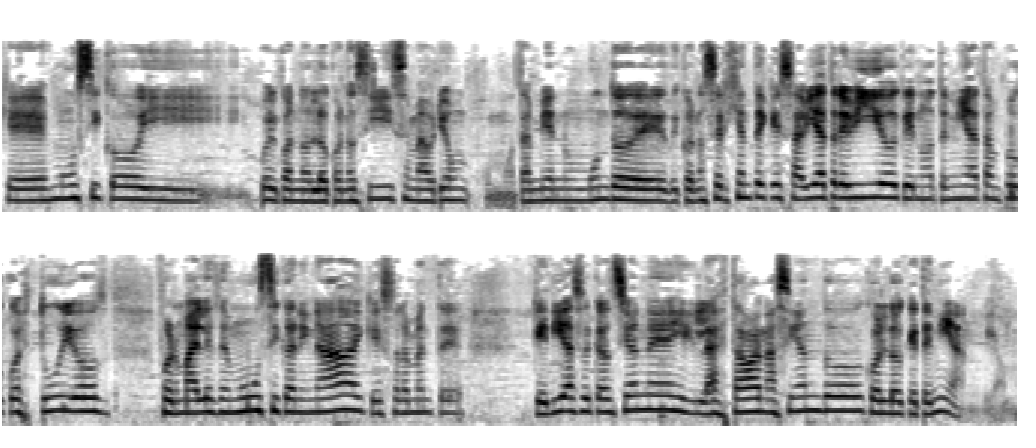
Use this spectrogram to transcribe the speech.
que es músico y bueno, cuando lo conocí se me abrió un- como también un mundo de, de conocer gente que se había atrevido, que no tenía tampoco estudios formales de música ni nada y que solamente quería hacer canciones y las estaban haciendo con lo que tenían, digamos.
